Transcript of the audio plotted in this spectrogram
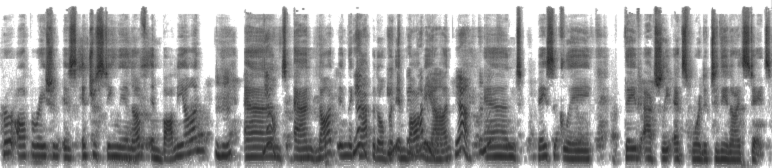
her operation is interestingly enough in Bamiyan Mhm. and and not in the Yeah, capital, but in Bamiyan. Yeah. Mhm. And basically, they've actually exported to the United States.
